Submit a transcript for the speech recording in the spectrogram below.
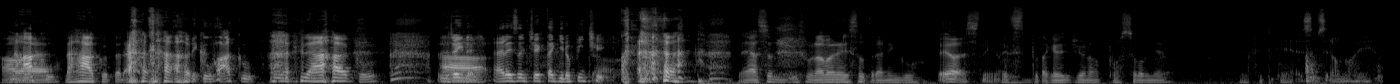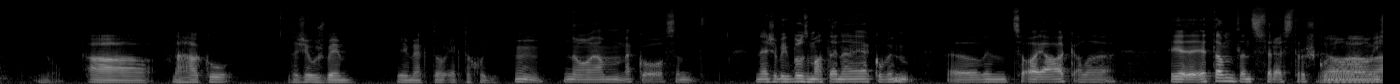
Ale, háku. Na háku teda. Na háku. Riku, háku. na háku. A... Řekneš, já nejsem člověk, tak jdi do píči. No. Ne, já jsem už unavený z toho tréninku, Jo, jasný. No. tak jsi byl taky, že jo, na posilovně. V fitku. Já jsem si dal nohy. No. a na háku, takže už vím, vím, jak to, jak to chodí. Hmm, no já jako jsem, ne, že bych byl zmatený, jako vím, uh, vím co a jak, ale je, je tam ten stres trošku, Jo, no, víš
